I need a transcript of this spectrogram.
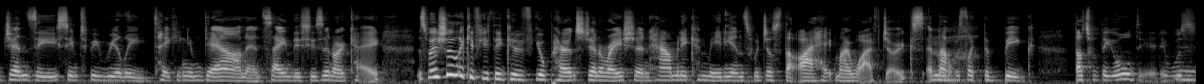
Gen Z seem to be really taking him down and saying this isn't okay. Especially like if you think of your parents' generation, how many comedians were just the I hate my wife jokes. And that was like the big, that's what they all did. It was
